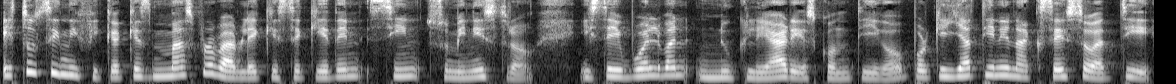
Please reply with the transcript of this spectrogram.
Esto significa que es más probable que se queden sin suministro y se vuelvan nucleares contigo porque ya tienen acceso a ti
